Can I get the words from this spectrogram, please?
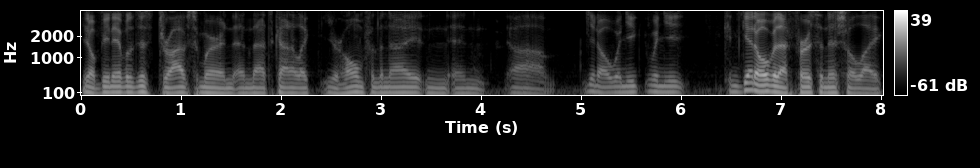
you know, being able to just drive somewhere and, and that's kind of like your home for the night. And, and, um, you know, when you, when you can get over that first initial, like,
